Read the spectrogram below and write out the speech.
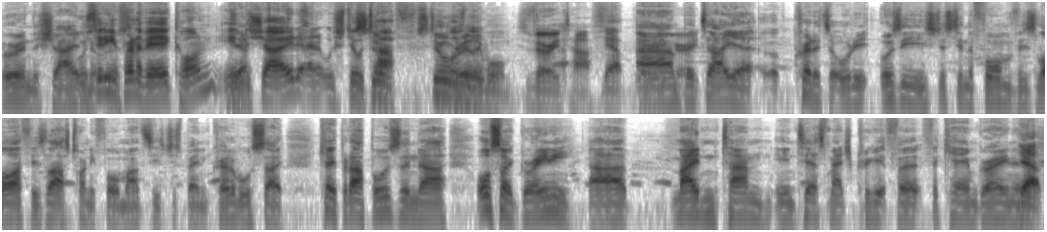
we were in the shade. We were sitting in front of aircon in Yeah. the shade, and it was still, still tough. Still really it? warm. It's very tough. Yeah. Um, but uh, yeah, credit to Uzi. Uzi. He's just in the form of his life. His last 24 months, he's just been incredible. So keep it up, Uz. And uh, also Greeny, uh, maiden ton in Test match cricket for, for Cam Green. And Yep.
